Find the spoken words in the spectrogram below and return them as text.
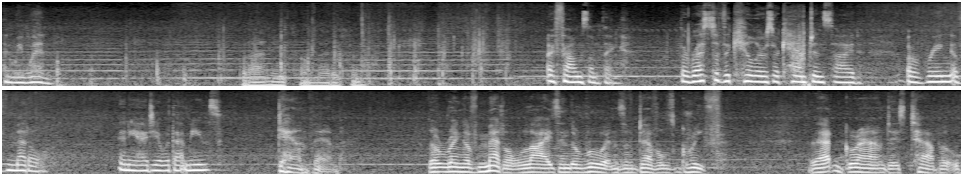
and we win. But I need some medicine. I found something. The rest of the killers are camped inside a ring of metal. Any idea what that means? Damn them. The ring of metal lies in the ruins of Devil's Grief. That ground is taboo.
